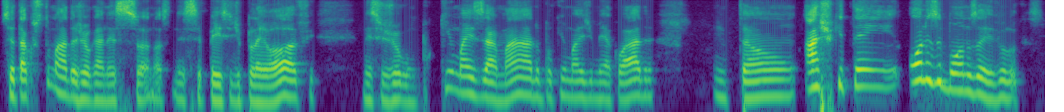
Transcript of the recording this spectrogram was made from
Você está acostumado a jogar nesse, nesse pace de playoff, nesse jogo um pouquinho mais armado, um pouquinho mais de meia quadra. Então, acho que tem ônus e bônus aí, viu, Lucas?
